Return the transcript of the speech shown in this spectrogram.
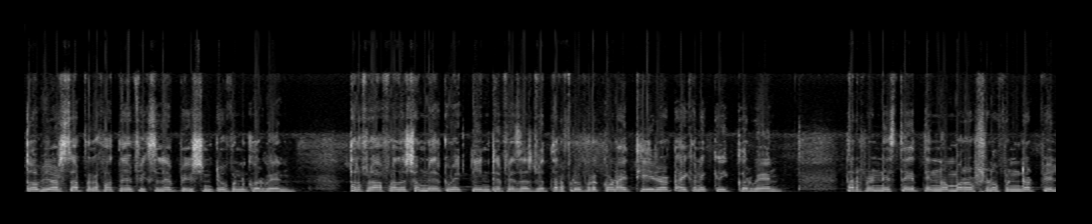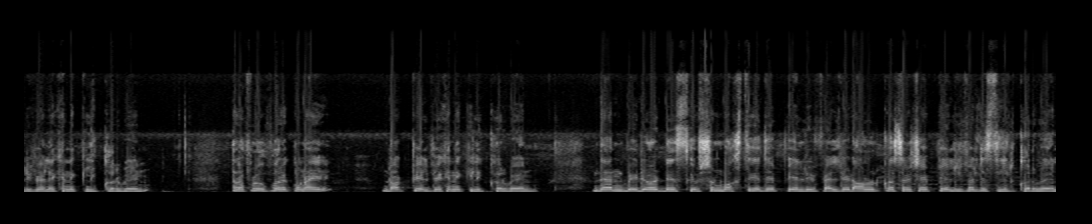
তো ভিউয়ার্স আপনারা প্রথমে পিক্সেল অ্যাপ্লিকেশনটি ওপেন করবেন। তারপরে আপনাদের সামনে এরকম একটি ইন্টারফেস আসবে। তারপরে উপরে কোনায় থ্রি ডট আইকনে ক্লিক করবেন। তারপরে নিচ থেকে তিন নম্বর option open dot PLP file এখানে ক্লিক করবেন। তারপরে উপরে কোনায় ডট পিএলপি এখানে ক্লিক করবেন। দেন ভিডিওর ডেসক্রিপশন বক্স থেকে যে পিএলপি ফাইলটি ডাউনলোড করেছেন, সেই পিএলপি ফাইলটি সিলেক্ট করবেন।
